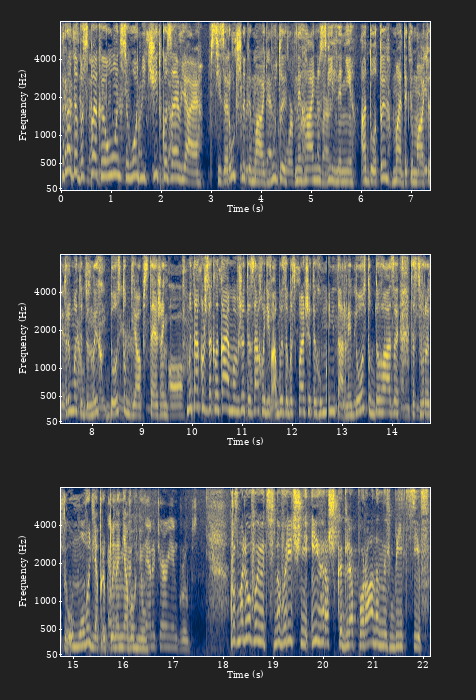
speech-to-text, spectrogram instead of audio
Рада безпеки ООН сьогодні чітко заявляє: всі заручники мають бути негайно звільнені, а доти медики мають отримати до них доступ для обстежень. Ми також закликаємо вжити заходів, аби забезпечити гуманітарний доступ до гази та створити умови для припинення вогню. Розмальовують новорічні іграшки для поранених бійців.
